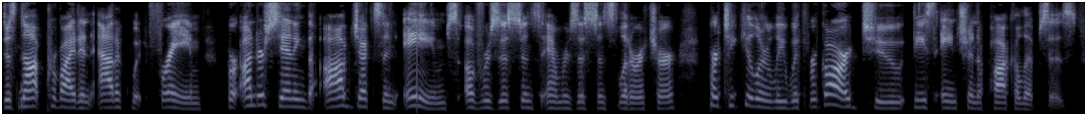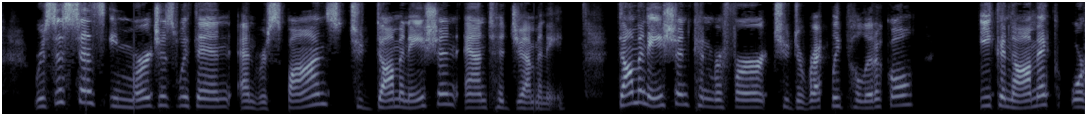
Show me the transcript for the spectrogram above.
does not provide an adequate frame for understanding the objects and aims of resistance and resistance literature, particularly with regard to these ancient apocalypses. Resistance emerges within and responds to domination and hegemony. Domination can refer to directly political, economic, or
